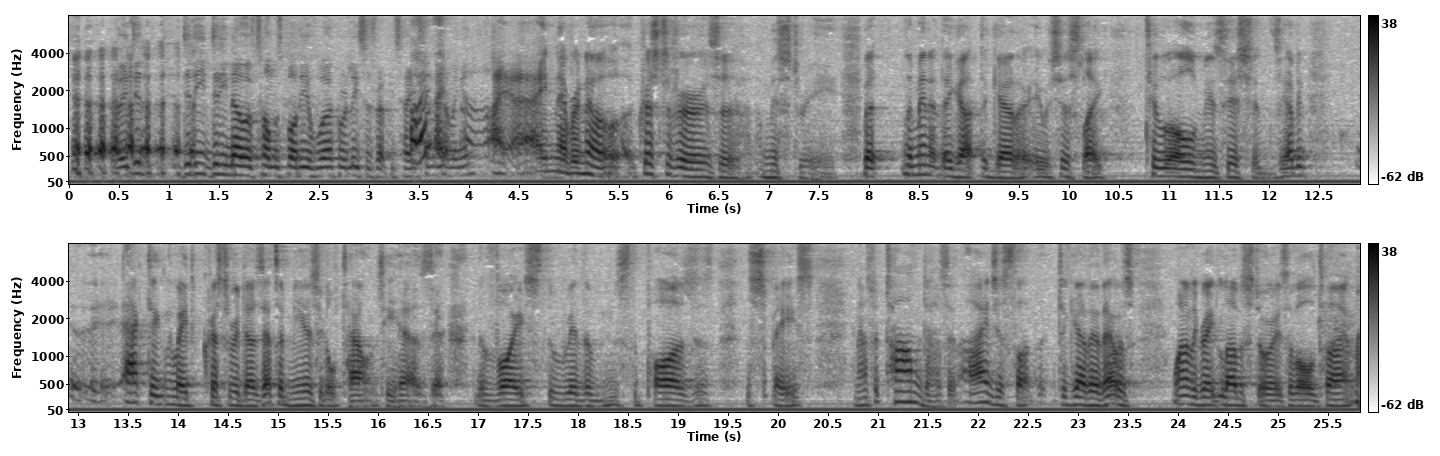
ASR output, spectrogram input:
I mean, did, did, he, did he know of Tom's body of work, or at least his reputation I, coming in? I, I never know. Christopher is a mystery. But the minute they got together, it was just like two old musicians. I mean, uh, acting the way Christopher does, that's a musical talent he has there. The voice, the rhythms, the pauses, the space. And that's what Tom does. And I just thought that together that was one of the great love stories of all time.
